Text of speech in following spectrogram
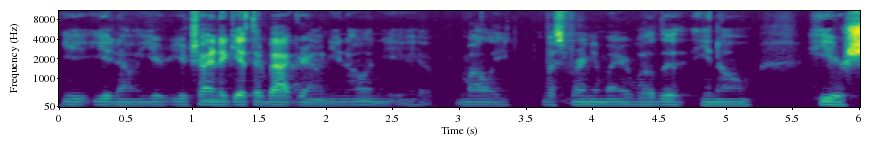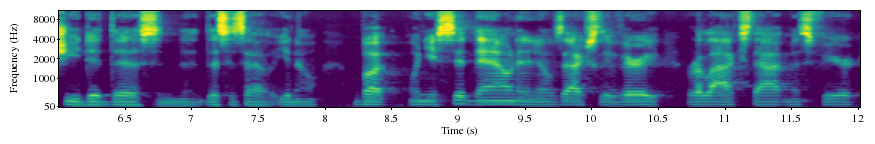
you you know, you're you're trying to get their background, you know, and you have Molly whispering in my ear, well, the, you know, he or she did this, and this is how you know. But when you sit down, and it was actually a very relaxed atmosphere,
